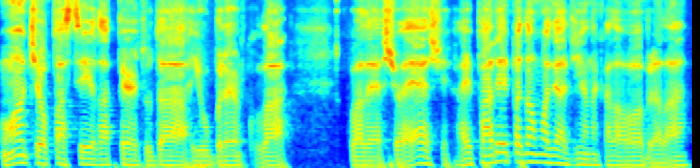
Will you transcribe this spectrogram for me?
Ontem eu passei lá perto da Rio Branco, lá com a leste-oeste, aí parei para dar uma olhadinha naquela obra lá.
